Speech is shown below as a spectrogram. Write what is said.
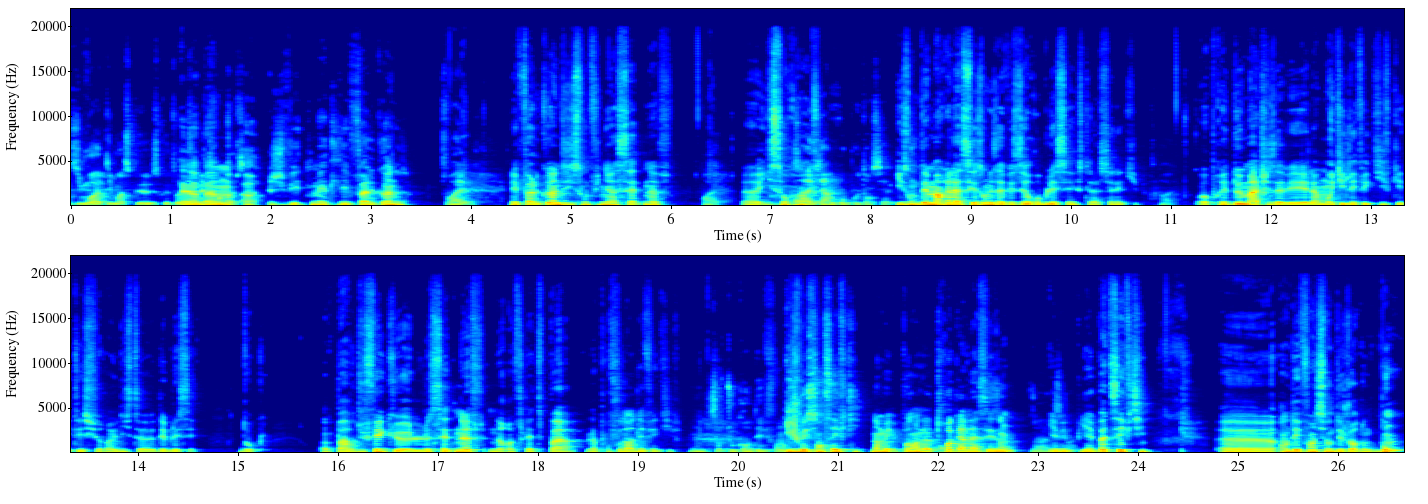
dis-moi, dis-moi ce que, ce que toi tu Euh, bah, moi, top 5. ah, je vais te mettre les Falcons. Ouais, Les Falcons, ils sont finis à 7-9. ouais. Euh, ils sont C'est vrai qu'il y a un gros potentiel. Ils ont démarré la saison, ils avaient zéro blessé, c'était la seule équipe. Ouais. Après deux matchs, ils avaient la moitié de l'effectif qui était sur la liste euh, des blessés. Donc, on part du fait que le 7-9 ne reflète pas la profondeur de l'effectif. Hmm, Surtout qu'en défense. Ils jouaient sans safety. Non, mais pendant Mm. le trois quarts de la saison, Ouais, il n'y avait, il pas de safety. Euh, en défense, ils ont des joueurs donc bons.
